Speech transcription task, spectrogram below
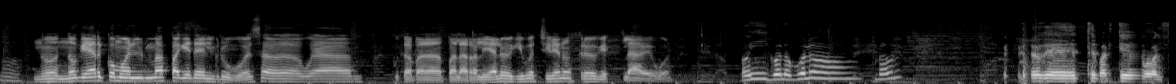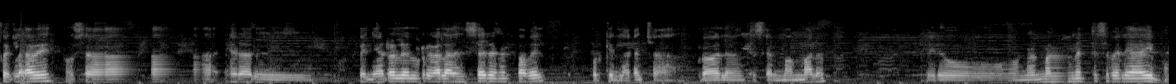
Mm. No, no quedar como el más paquete del grupo. Esa weá, puta, para, para la realidad de los equipos chilenos creo que es clave, weón. Oye, ¿y Colo Colo, Raúl? Creo que este partido igual fue clave. O sea, era el Peñarol el rival a vencer en el papel, porque en la cancha probablemente sea el más malo. Pero normalmente se pelea ahí. po.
